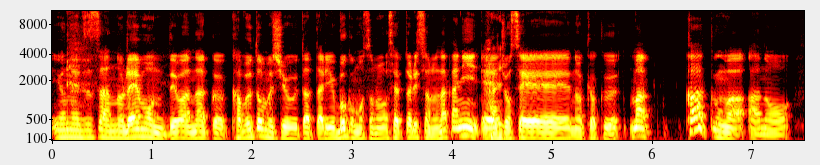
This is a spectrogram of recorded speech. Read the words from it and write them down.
米津さんの「レモン」ではなくカブトムシを歌った理由僕もそのセットリストの中に、えーはい。女性の曲。まあカー君はあの「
